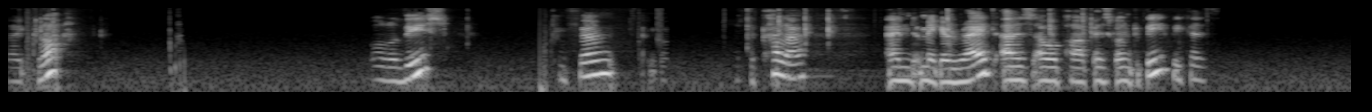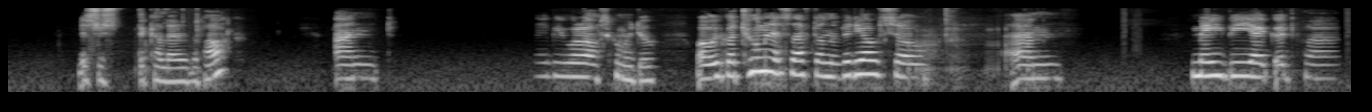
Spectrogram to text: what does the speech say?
like that. All of these. Confirm the color and make it red as our park is going to be because it's just the colour of the park. And maybe what else can we do? Well, we've got two minutes left on the video, so um, maybe I could put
